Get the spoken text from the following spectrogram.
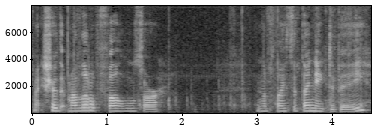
Make sure that my little folds are in the place that they need to be.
